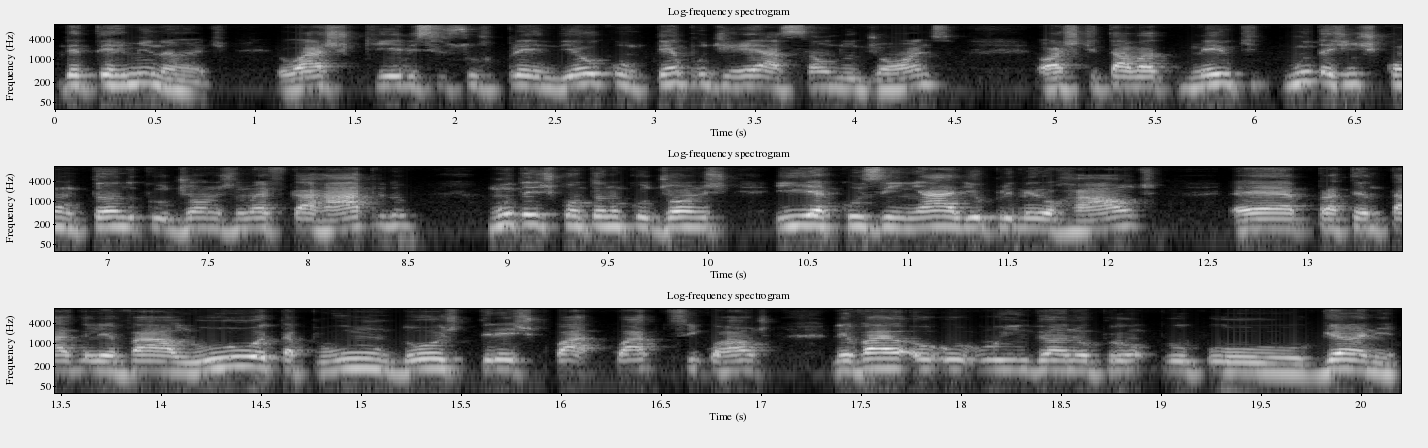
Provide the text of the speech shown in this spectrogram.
determinante. Eu acho que ele se surpreendeu com o tempo de reação do Jones Eu acho que estava meio que muita gente contando que o Jones não ia ficar rápido, muita gente contando que o Jones ia cozinhar ali o primeiro round é, para tentar levar a luta para um, dois, três, quatro, quatro, cinco rounds, levar o, o engano para o Gani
